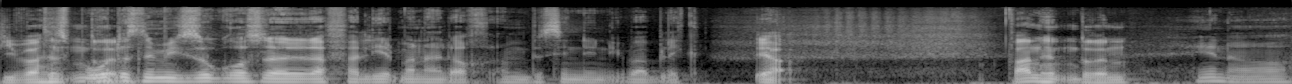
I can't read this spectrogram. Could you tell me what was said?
Die war Das hinten Boot drin. ist nämlich so groß, Leute, da verliert man halt auch ein bisschen den Überblick. waren hinten drin. Genau.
